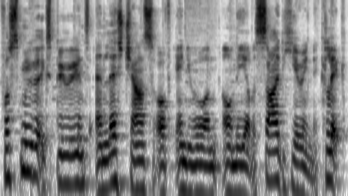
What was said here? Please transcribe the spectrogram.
for smoother experience and less chance of anyone on the other side hearing the click.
